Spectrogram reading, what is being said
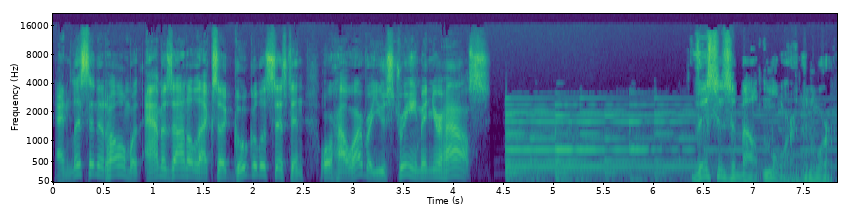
and listen at home with Amazon Alexa, Google Assistant, or however you stream in your house. This is about more than work.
